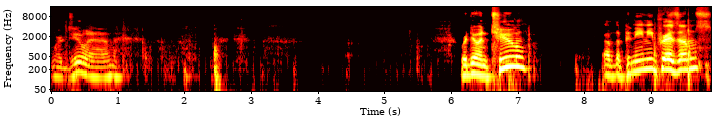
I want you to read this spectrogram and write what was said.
We're doing we're doing two of the panini prizms.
